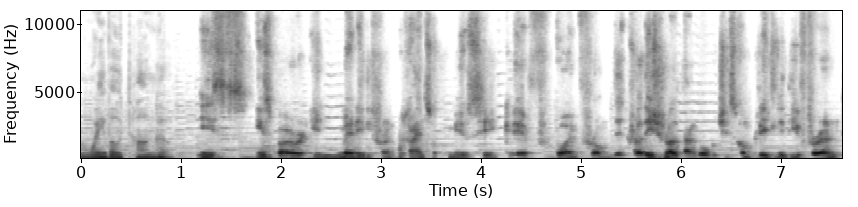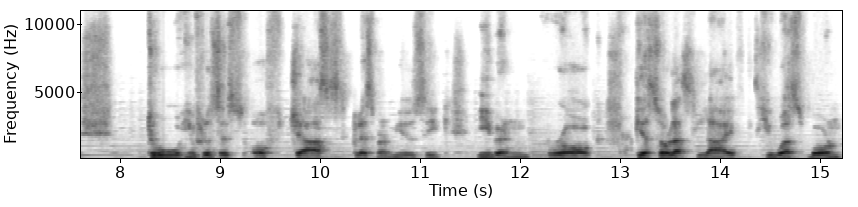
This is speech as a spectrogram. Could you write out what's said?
Nuevo Tango. Is inspired in many different kinds of music, eh, if going from the traditional tango, which is completely different, to influences of jazz, klezmer music, even rock. Piazzolla's life, he was born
